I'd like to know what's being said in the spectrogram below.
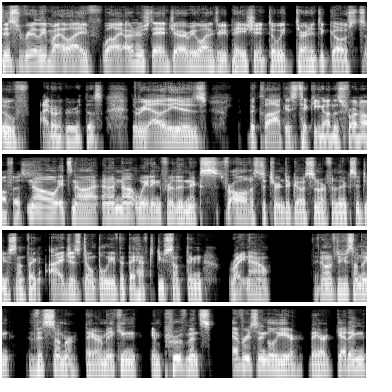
This really my life. Well, I understand Jeremy wanting to be patient till we turn into ghosts. Oof, I don't agree with this. The reality is the clock is ticking on this front office. No, it's not. And I'm not waiting for the Knicks, for all of us to turn to ghosts in order for the Knicks to do something. I just don't believe that they have to do something right now. They don't have to do something this summer. They are making improvements every single year. They are getting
